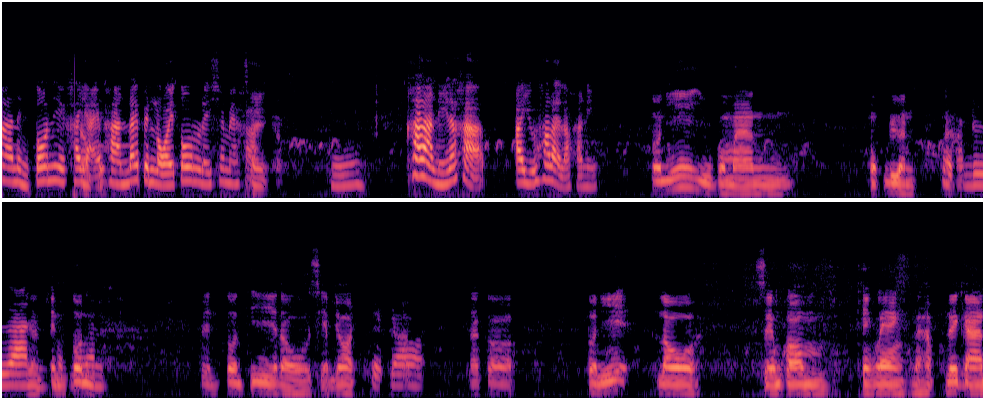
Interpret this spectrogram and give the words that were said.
มาหนึ่งต้นนี่ขยายพันธุ์ได้เป็นร้อยต้นเลยใช่ไหมคะใช่ครับ โอ้ขนาดนี้นะคะ อายุเท่าไหร่แล้วคะนี่ตัวนี้อยู่ประมาณหกเดือนหนะกครับ เดือนเป็นหกต้นดือเป็นต้นที่เราเสียบยอด เจ็บยอด แล้วก็ตัวนี้เราเสริมความแข็งแรงนะครับ ด้วยการ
